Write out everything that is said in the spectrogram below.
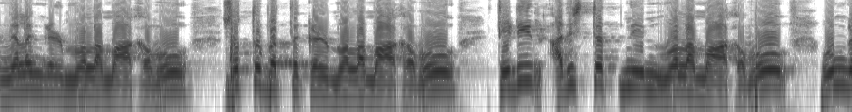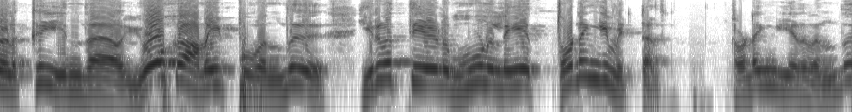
நிலங்கள் மூலமாகவோ சொத்து பத்துக்கள் மூலமாகவோ திடீர் அதிர்ஷ்டத்தின் மூலமாகவோ உங்களுக்கு இந்த யோக அமைப்பு வந்து இருபத்தி ஏழு மூணுலேயே தொடங்கி விட்டது தொடங்கியது வந்து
